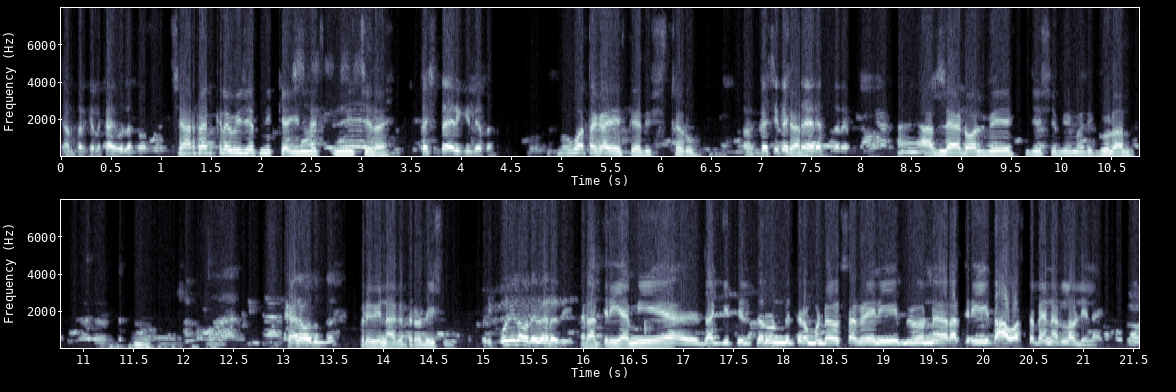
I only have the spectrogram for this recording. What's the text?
चार तारखेला काय होईल असं वाटतं? चार तारखेला विजय निश्चय निश्चित आहे कशी तयारी केली आता? बघू आता काय त्या दिवशी ठरू कशी कशी तयारी असणार आहे? काय आदल्या डॉल्बी जेसीबी मध्ये गुलाल. हम्म. काय नाव आहे तुमचं? प्रवीण नागतराव देशमुख. कोणी लावलंय बॅनर हे? रात्री आम्ही अ, जागेतील तरुण मित्र मंडळ सगळ्यांनी मिळून रात्री दहा वाजता बॅनर लावलेला आहे.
